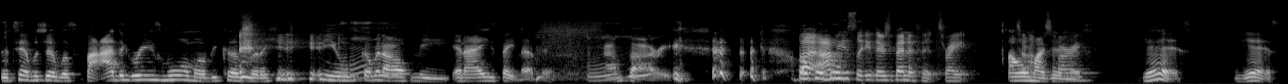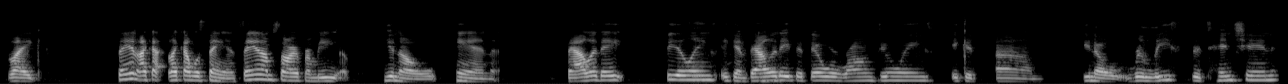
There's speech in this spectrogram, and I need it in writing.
the temperature was five degrees warmer because of the heat fumes coming off me, and I ain't say nothing. I'm Mhm. sorry. But Okay, obviously, there's benefits, right? Oh So, my I'm sorry. goodness. Yes. Yes. Like saying like I like I was saying, saying I'm sorry for me, you know, can validate feelings. It can validate that there were wrongdoings. It could um, you know, release the tension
